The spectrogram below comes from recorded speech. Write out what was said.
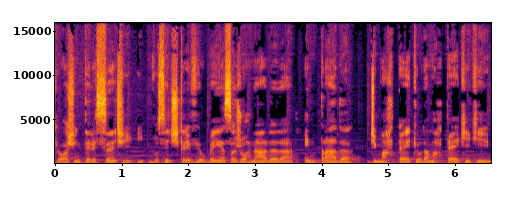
Que eu acho interessante, e você descreveu bem essa jornada da entrada de Martech ou da Martech, que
